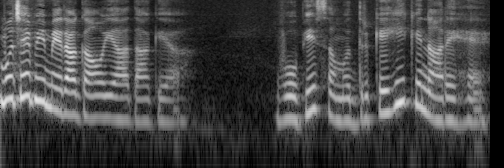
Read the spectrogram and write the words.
मुझे भी मेरा गाँव याद आ गया। वो भी समुद्र के ही किनारे है।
